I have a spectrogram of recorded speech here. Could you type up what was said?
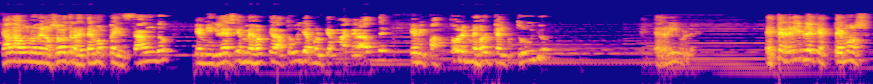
Cada uno de nosotros estemos pensando que mi iglesia es mejor que la tuya porque es más grande, que mi pastor es mejor que el tuyo. Es terrible. Es terrible que estemos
